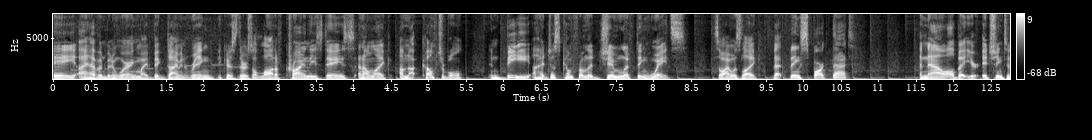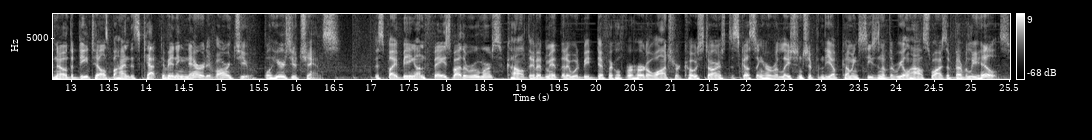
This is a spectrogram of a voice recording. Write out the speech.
A, I haven't been wearing my big diamond ring because there's a lot of crying these days, and I'm like, I'm not comfortable. And B, I had just come from the gym lifting weights. So I was like, that thing sparked that, and now I'll bet you're itching to know the details behind this captivating narrative, aren't you? Well, here's your chance. Despite being unfazed by the rumors, Kyle did admit that it would be difficult for her to watch her co-stars discussing her relationship in the upcoming season of The Real Housewives of Beverly Hills.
